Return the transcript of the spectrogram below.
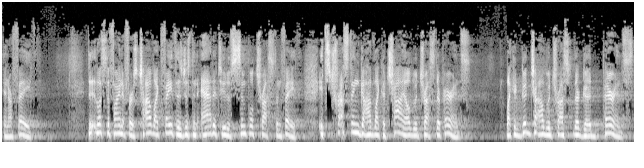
in our faith. Let's define it first. Childlike faith is just an attitude of simple trust and faith. It's trusting God like a child would trust their parents, like a good child would trust their good parents.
